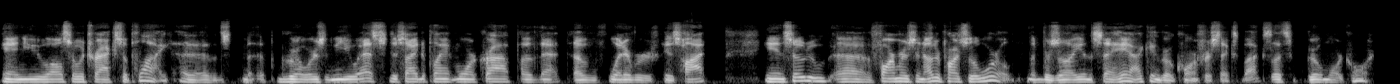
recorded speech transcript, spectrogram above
and you also attract supply. Uh, growers in the U.S. decide to plant more crop of that, of whatever is hot. And so do uh, farmers in other parts of the world. The Brazilians say, hey, I can grow corn for six bucks. Let's grow more corn.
